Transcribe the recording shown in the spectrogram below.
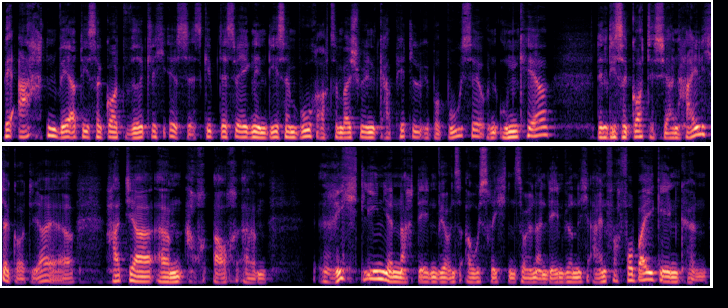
beachten, wer dieser Gott wirklich ist. Es gibt deswegen in diesem Buch auch zum Beispiel ein Kapitel über Buße und Umkehr. Denn dieser Gott ist ja ein heiliger Gott, ja. Er hat ja ähm, auch, auch ähm, Richtlinien, nach denen wir uns ausrichten sollen, an denen wir nicht einfach vorbeigehen können.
